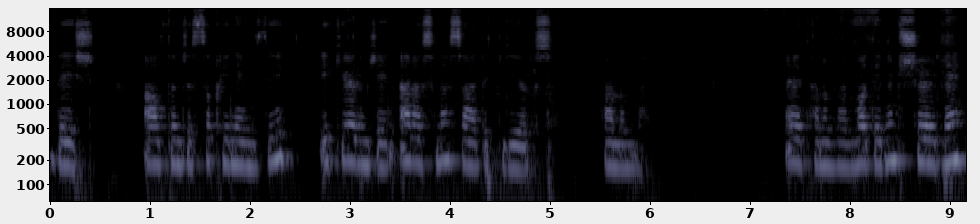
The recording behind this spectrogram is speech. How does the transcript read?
5 6. sık iğnemizi iki örümceğin arasına sabitliyoruz. hanımlar. Evet hanımlar modelim şöyle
